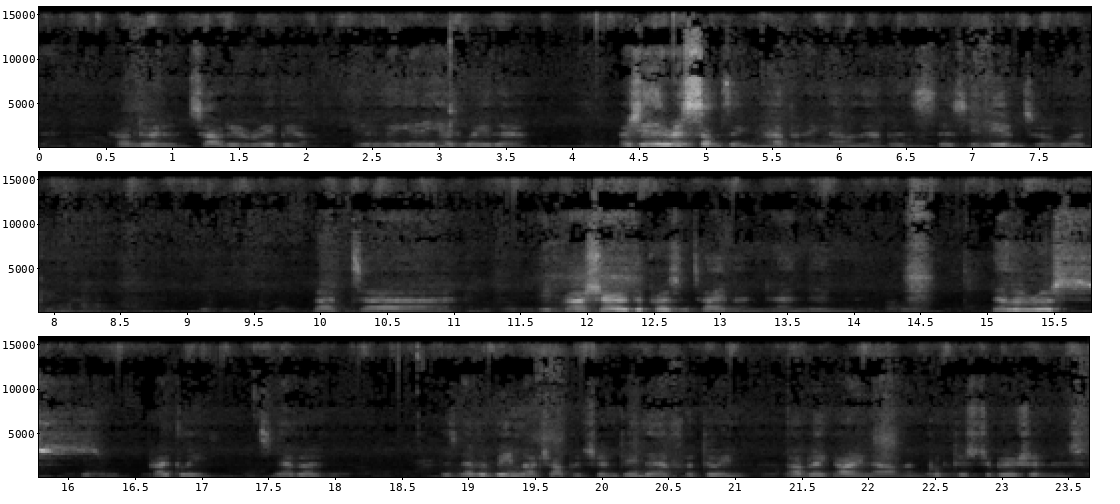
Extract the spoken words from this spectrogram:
You can't do it in Saudi Arabia. You didn't make any headway there. Actually, there is something happening now and there, but there's Indians who are working. But uh, in Russia at the present time and, and in Belarus, practically, it's never there's never been much opportunity there for doing public harinam and book distribution is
